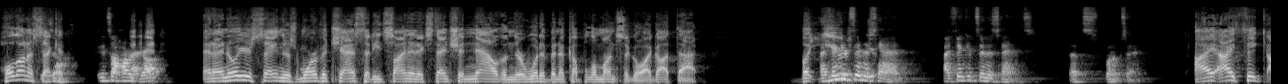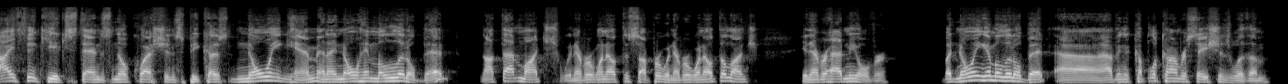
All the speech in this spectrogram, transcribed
Hold on a second. It's a, it's a hard job. And I know you're saying there's more of a chance that he'd sign an extension now than there would have been a couple of months ago. I got that. But I think it's in his hand. I think it's in his hands. That's what I'm saying. I, I think I think he extends, no questions, because knowing him, and I know him a little bit, not that much. We never went out to supper, we never went out to lunch. He never had me over. But knowing him a little bit, uh, having a couple of conversations with him,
